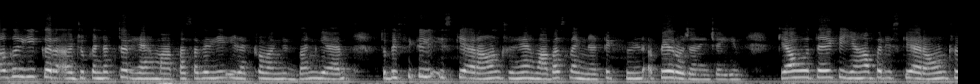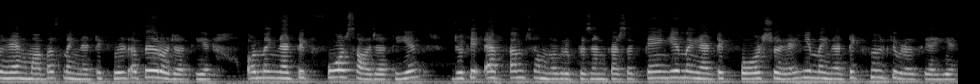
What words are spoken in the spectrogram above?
अगर ये कर, जो कंडक्टर है हमारे पास अगर ये इलेक्ट्रोमैग्नेट बन गया है तो बेसिकली इसके अराउंड जो है हमारे पास मैग्नेटिक फ़ील्ड अपेयर हो जानी चाहिए। क्या होता है कि यहाँ पर इसके अराउंड जो है हमारे पास मैग्नेटिक फ़ील्ड अपेयर हो जाती है और मैग्नेटिक फोर्स आ जाती है जो कि एफ़ एम से हम लोग रिप्रेजेंट कर सकते हैं। ये मैग्नेटिक फोर्स जो है, ये मैग्नेटिक फ़ील्ड की वजह से आई है,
